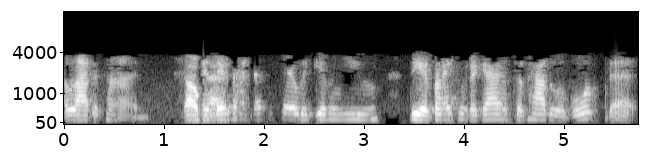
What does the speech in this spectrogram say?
a lot of times, okay. and they're not necessarily giving you the advice or the guidance of how to avoid that.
